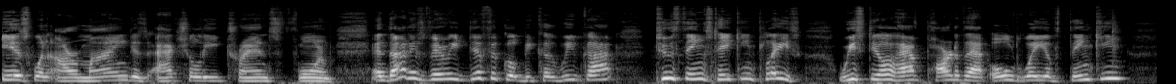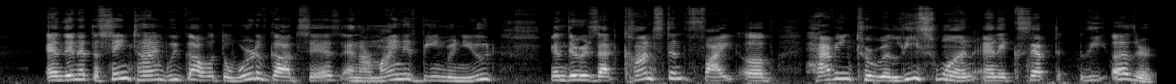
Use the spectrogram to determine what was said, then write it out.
is when our mind is actually transformed. And that is very difficult because we've got two things taking place. We still have part of that old way of thinking. And then at the same time, we've got what the Word of God says, and our mind is being renewed. And there is that constant fight of having to release one and accept the other.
